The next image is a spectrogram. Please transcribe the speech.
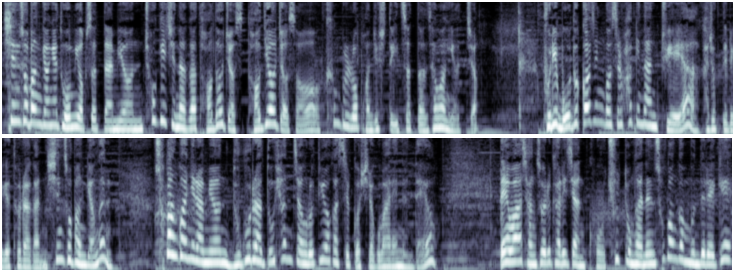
신소방경의 도움이 없었다면 초기 진화가 더뎌져서, 더뎌져서 큰 불로 번질 수도 있었던 상황이었죠. 불이 모두 꺼진 것을 확인한 뒤에야 가족들에게 돌아간 신소방경은 소방관이라면 누구라도 현장으로 뛰어갔을 것이라고 말했는데요. 때와 장소를 가리지 않고 출동하는 소방관분들에게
